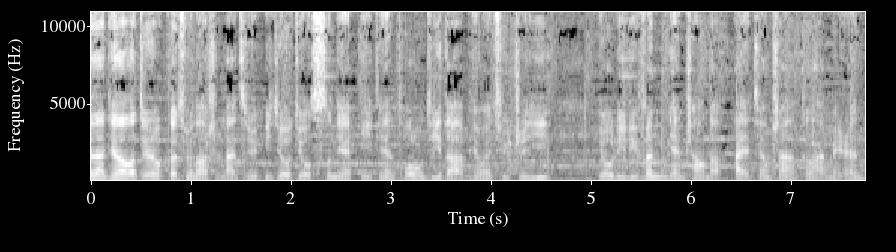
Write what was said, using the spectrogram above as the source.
现在听到的这首歌曲呢，是来自于1994年《倚天屠龙记》的片尾曲之一，由李丽芬演唱的《爱江山更爱美人》。《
